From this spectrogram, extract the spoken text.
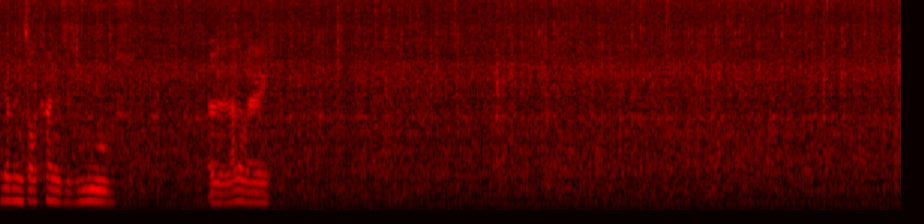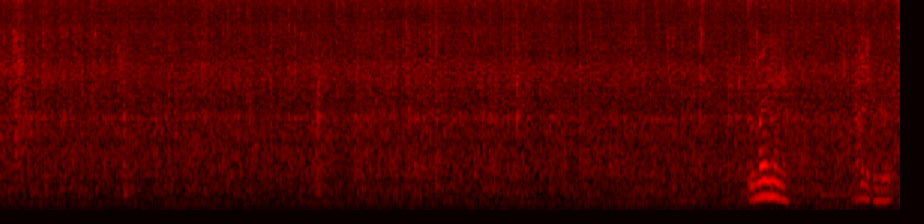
And everything's all kind of just moved a lot of way. Remind me. Monica notes.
